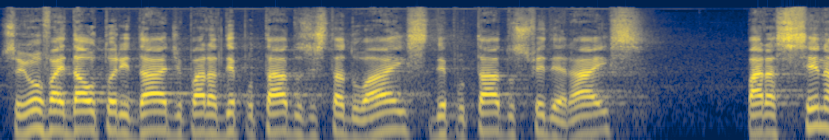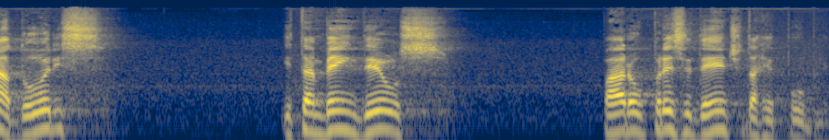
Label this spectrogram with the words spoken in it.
O Senhor vai dar autoridade para deputados estaduais, deputados federais, para senadores e também Deus para o presidente da República.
